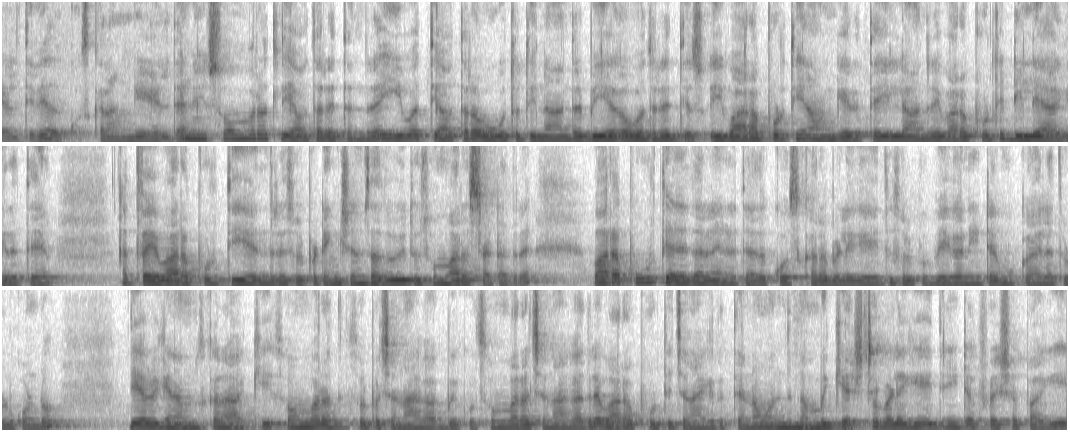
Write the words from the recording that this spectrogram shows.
ಹೇಳ್ತೀವಿ, ಅದಕ್ಕೋಸ್ಕರ ಹಂಗೆ ಹೇಳಿದೆ. ನೀವು ಸೋಮವಾರತ್ಲಿ ಯಾವ ಥರ ಇತ್ತಂದರೆ ಇವತ್ತು ಯಾವ ಥರ ಹೋಗುತ್ತೋ ದಿನ, ಅಂದರೆ ಬೇಗ ಹೋದರೆ ಈ ವಾರ ಪೂರ್ತಿ ನಾವು ಹಂಗೆ ಇರುತ್ತೆ, ಇಲ್ಲ ಅಂದರೆ ಈ ವಾರ ಪೂರ್ತಿ ಡಿಲೇ ಆಗಿರುತ್ತೆ, ಅಥವಾ ಈ ವಾರ ಪೂರ್ತಿ ಅಂದರೆ ಸ್ವಲ್ಪ ಟೆನ್ಷನ್ಸ್ ಅದು ಇದು ಸೋಮವಾರ ಸ್ಟಾರ್ಟ್ ಆದರೆ ವಾರ ಪೂರ್ತಿ ಅದೇ ಥರನೇ ಇರುತ್ತೆ. ಅದಕ್ಕೋಸ್ಕರ ಬೆಳಗ್ಗೆ ಎದ್ದು ಸ್ವಲ್ಪ ಬೇಗ ನೀಟಾಗಿ ಮುಖ ಎಲ್ಲ ತುಳ್ಕೊಂಡು ದೇವರಿಗೆ ನಮಸ್ಕಾರ ಹಾಕಿ ಸೋಮವಾರ ಸ್ವಲ್ಪ ಚೆನ್ನಾಗಿ ಆಗಬೇಕು. ಸೋಮವಾರ ಚೆನ್ನಾಗಾದರೆ ವಾರ ಪೂರ್ತಿ ಚೆನ್ನಾಗಿರುತ್ತೆ ಅನ್ನೋ ಒಂದು ನಂಬಿಕೆ. ಅಷ್ಟೇ ಬೆಳಗ್ಗೆ ಎದ್ದು ನೀಟಾಗಿ ಫ್ರೆಶ್ ಅಪ್ ಆಗಿ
